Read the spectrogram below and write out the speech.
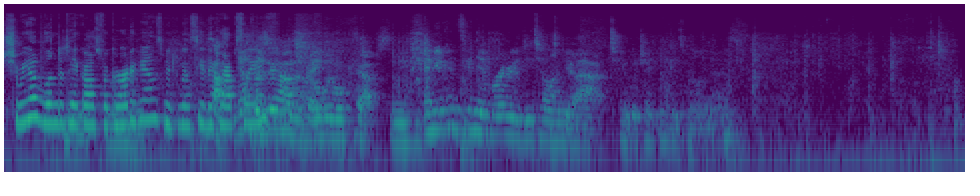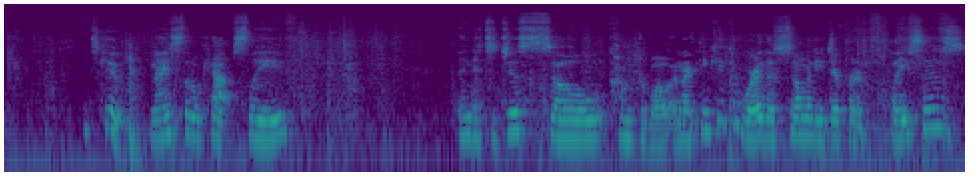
should we have Linda take off the cardigans? Maybe we can see the Yeah, cap yeah, sleeve. those It are has a little cap sleeve. And you can see the embroidery detail on the Yeah. back too, which I think is really nice. It's cute. Nice little cap sleeve. And it's just so comfortable. And I think you could wear this so many different places.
